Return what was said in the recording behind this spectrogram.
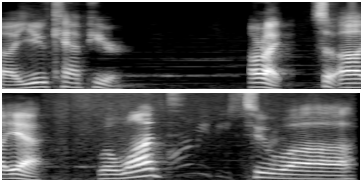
Uh, you camp here. All right. So uh, yeah, we'll want to uh.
